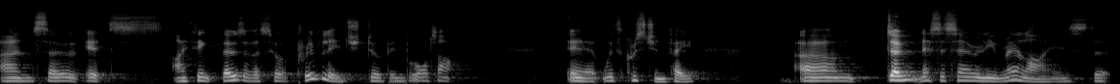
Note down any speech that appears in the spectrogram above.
and so it's. I think those of us who are privileged to have been brought up uh, with Christian faith um, don't necessarily realize that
